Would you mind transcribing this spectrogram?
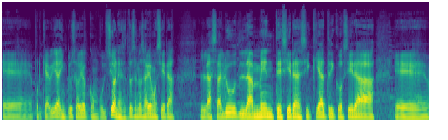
eh, porque había, incluso había convulsiones, entonces no sabíamos si era la salud, la mente, si era psiquiátrico, si era... Eh,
